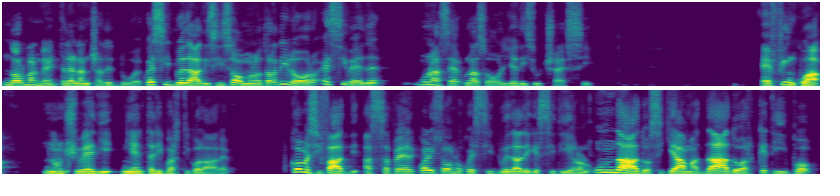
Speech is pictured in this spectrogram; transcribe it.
normalmente ne lanciate due. Questi due dadi si sommano tra di loro e si vede una, una soglia di successi e fin qua non ci vedi niente di particolare. Come si fa a sapere quali sono questi due dadi che si tirano? Un dado si chiama dado archetipo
